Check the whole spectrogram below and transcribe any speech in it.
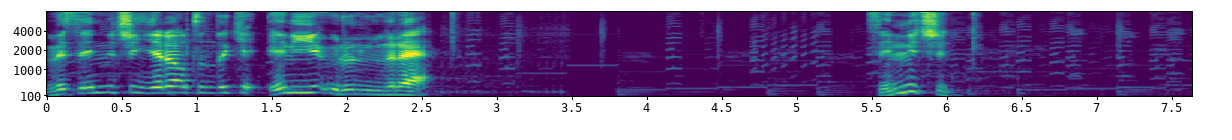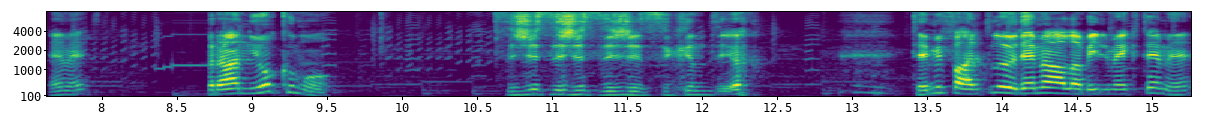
Ve senin için yer altındaki en iyi ürünlere. Senin için. Evet. Pran yok mu? Sıcı sıcı sıcı sıkıntı yok. Temi farklı ödeme alabilmekte mi?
